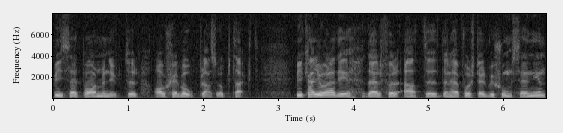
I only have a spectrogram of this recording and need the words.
visa ett par minuter av själva operans upptakt. Vi kan göra det därför att eh, den här första televisionssändningen,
